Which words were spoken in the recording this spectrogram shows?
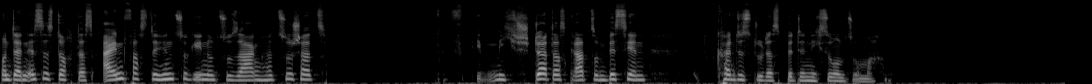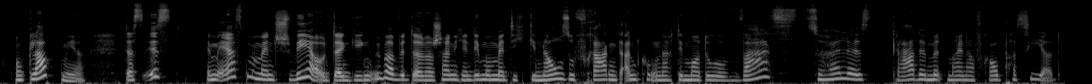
Und dann ist es doch das Einfachste hinzugehen und zu sagen, hör zu, Schatz, mich stört das gerade so ein bisschen, könntest du das bitte nicht so und so machen? Und glaubt mir, das ist im ersten Moment schwer und dein Gegenüber wird dann wahrscheinlich in dem Moment dich genauso fragend angucken nach dem Motto, was zur Hölle ist gerade mit meiner Frau passiert?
